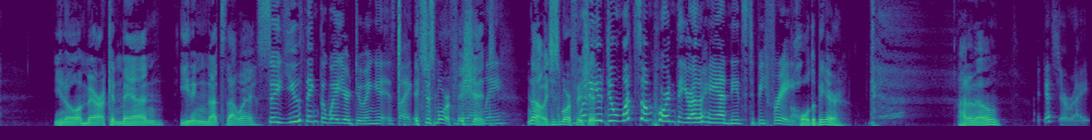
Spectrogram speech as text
you know, American man eating nuts that way? so you think the way you're doing it is like It's just more efficient. manly? No, it's just more efficient. What are you doing? What's so important that your other hand needs to be free? Hold a beer. I don't know. I guess you're right.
